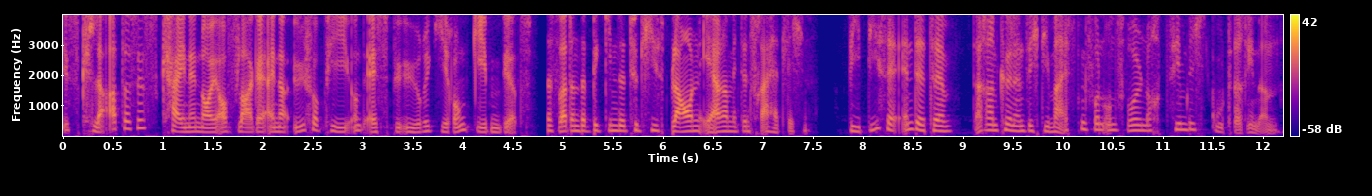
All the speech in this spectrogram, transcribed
ist klar, dass es keine Neuauflage einer ÖVP- und SPÖ-Regierung geben wird. Das war dann der Beginn der türkis-blauen Ära mit den Freiheitlichen. Wie diese endete, daran können sich die meisten von uns wohl noch ziemlich gut erinnern.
